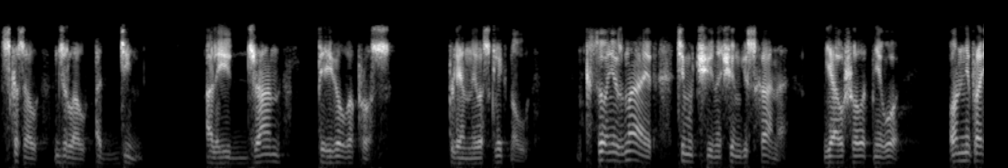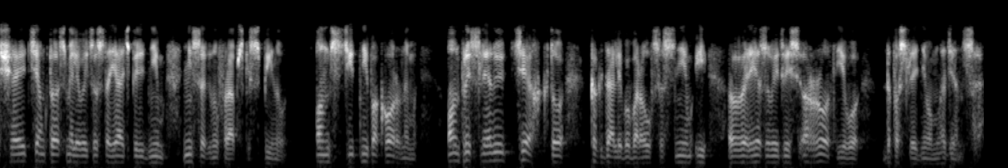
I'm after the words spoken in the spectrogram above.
сказал Джалал-ад-Дин. Алиджан перевел вопрос. Пленный воскликнул. «Кто не знает Тимучина Чингисхана?» Я ушел от него. Он не прощает тем, кто осмеливается стоять перед ним, не согнув рабски спину. Он мстит непокорным. Он преследует тех, кто когда-либо боролся с ним, и вырезывает весь род его до последнего младенца.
